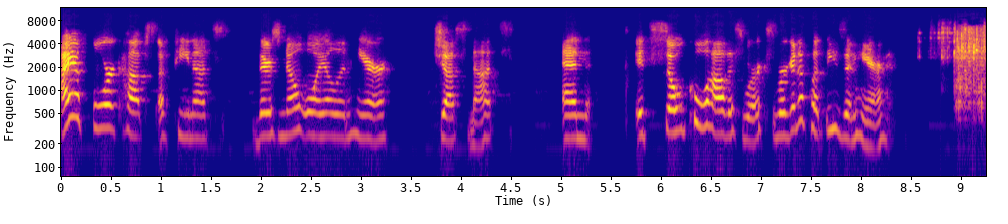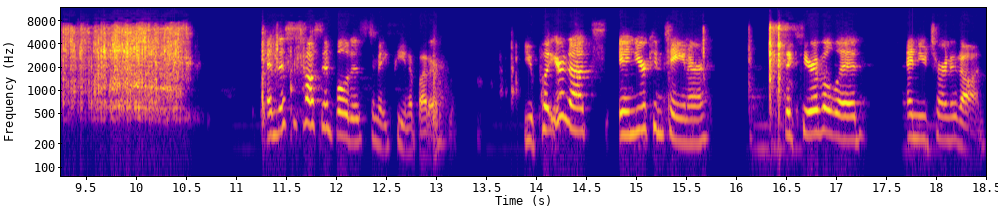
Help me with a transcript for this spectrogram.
I have four cups of peanuts. There's no oil in here, just nuts. And it's so cool how this works. We're going to put these in here. And this is how simple it is to make peanut butter. You put your nuts in your container, secure the lid, and you turn it on.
